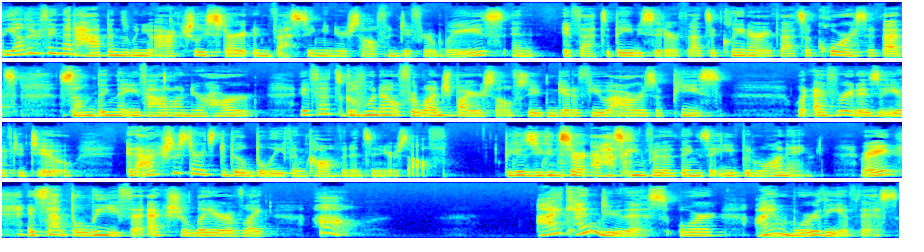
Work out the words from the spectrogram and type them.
The other thing that happens when you actually start investing in yourself in different ways, and if that's a babysitter, if that's a cleaner, if that's a course, if that's something that you've had on your heart, if that's going out for lunch by yourself so you can get a few hours of peace, whatever it is that you have to do, it actually starts to build belief and confidence in yourself because you can start asking for the things that you've been wanting, right? It's that belief, that extra layer of like, oh, I can do this, or I am worthy of this.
